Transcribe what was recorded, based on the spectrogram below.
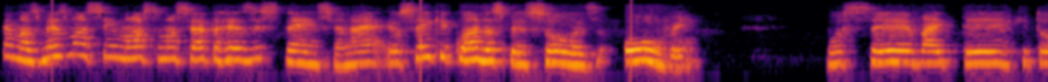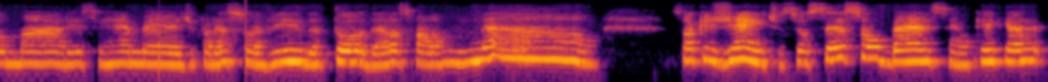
É, mas mesmo assim mostra uma certa resistência, né? Eu sei que quando as pessoas ouvem, você vai ter que tomar esse remédio para a sua vida toda, elas falam, não! Só que, gente, se vocês soubessem o que, que é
